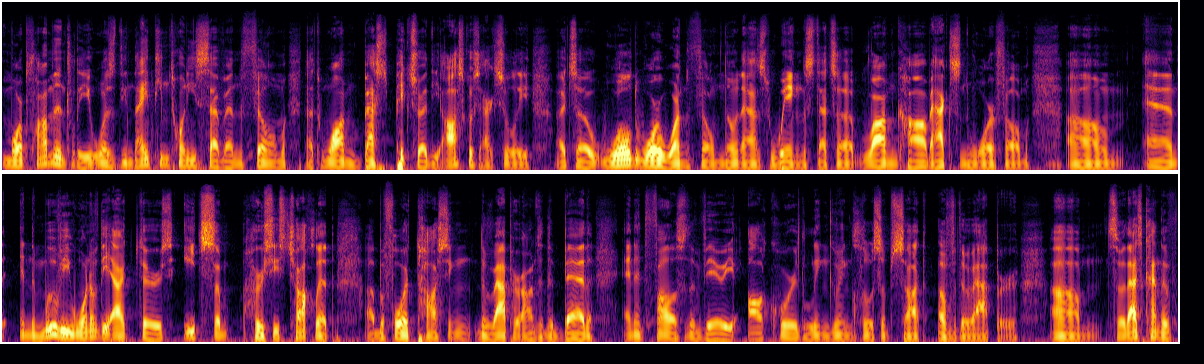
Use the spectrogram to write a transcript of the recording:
more prominently was the 1927 film that won Best Picture at the Oscars. Actually, it's a World War One film known as Wings. That's a rom-com action war film. Um, and in the movie, one of the actors eats some Hershey's chocolate uh, before tossing the wrapper onto the bed, and it follows with a very awkward, lingering close-up shot of the wrapper. Um, so that's kind of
